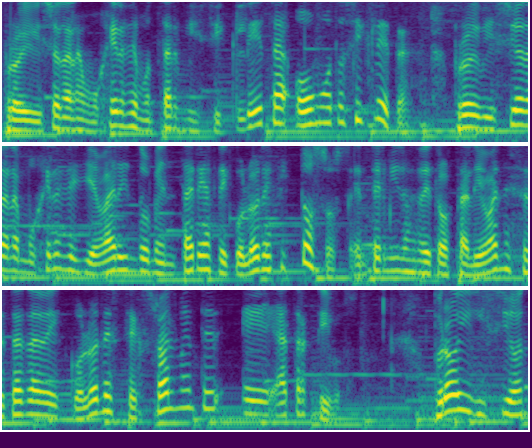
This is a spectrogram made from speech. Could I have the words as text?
Prohibición a las mujeres de montar bicicleta o motocicletas. Prohibición a las mujeres de llevar indumentarias de colores vistosos. En términos de los talibanes se trata de colores sexualmente eh, atractivos. Prohibición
